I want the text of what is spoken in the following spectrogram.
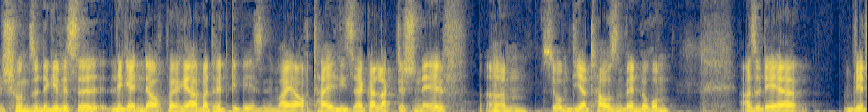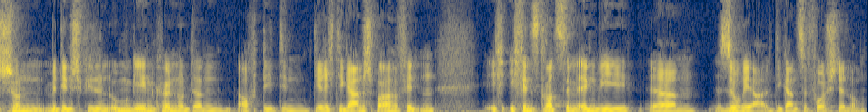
schon so eine gewisse Legende auch bei Real Madrid gewesen. War ja auch Teil dieser galaktischen Elf, ähm, mhm. so um die Jahrtausendwende rum. Also der wird schon mit den Spielen umgehen können und dann auch die, den, die richtige Ansprache finden ich, ich finde es trotzdem irgendwie ähm, surreal, die ganze Vorstellung.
